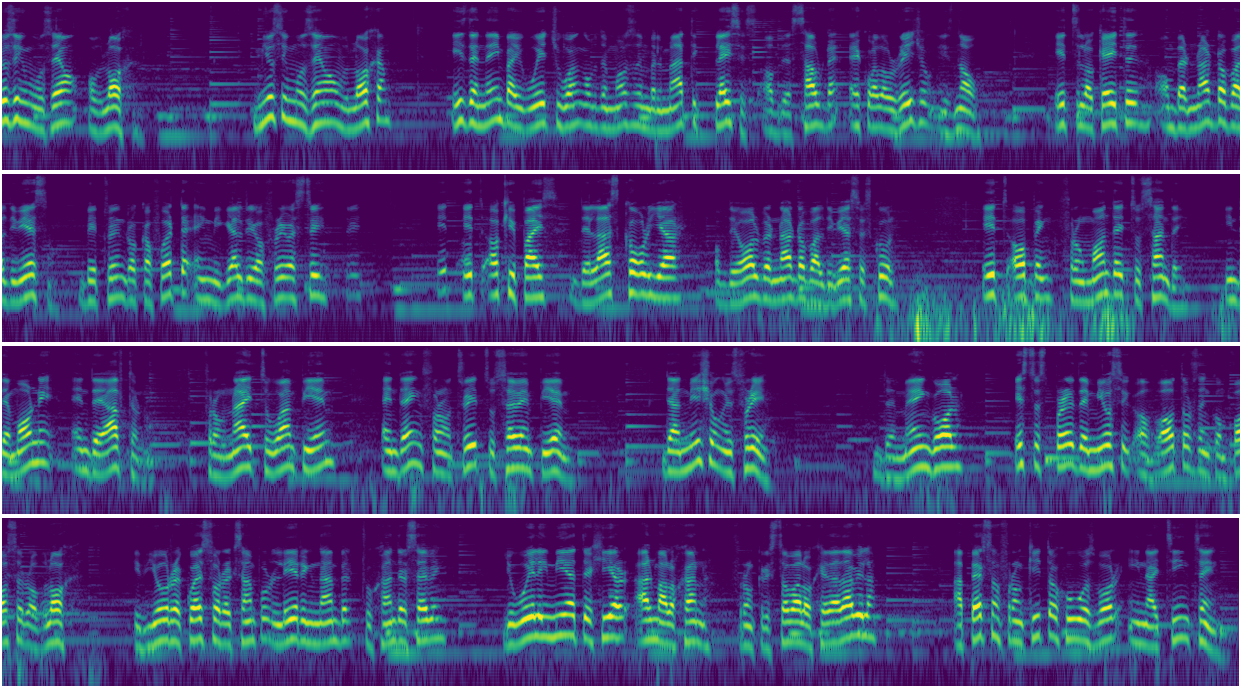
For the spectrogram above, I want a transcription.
Music Museum of Loja. Music Museum of Loja is the name by which one of the most emblematic places of the southern Ecuador region is known. It's located on Bernardo Valdivieso, between Rocafuerte and Miguel Riofrío Street. It, it occupies the last courtyard of the old Bernardo Valdivieso School. It's open from Monday to Sunday, in the morning and the afternoon, from 9 to 1 p.m and then from 3 to 7 p.m. The admission is free. The main goal is to spread the music of authors and composers of Loja. If you request, for example, lyric number 207, you will immediately hear Alma Lojana from Cristobal Ojeda Dávila, a person from Quito who was born in 1910.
